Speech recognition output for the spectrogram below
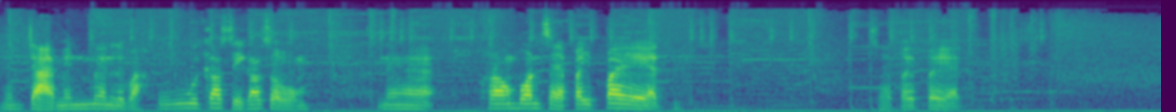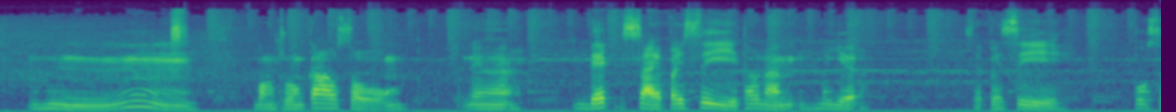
เน้นจ่ายเม่นเม่นเลยว่ะอู้เก้าสี่เก้าสองนะฮะครองบอลใส่ไปแปดใส่ไปแปดอือหือบองทวงเก้าสองนะฮะเด็กใส่ไปสี่เท่านั้นไม่เยอะ ใส่ไปสี่ พวกส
